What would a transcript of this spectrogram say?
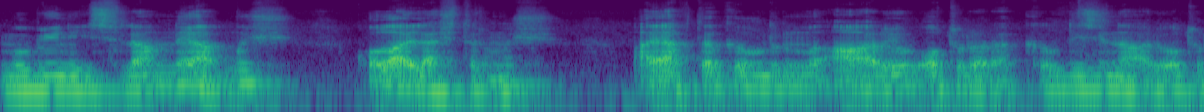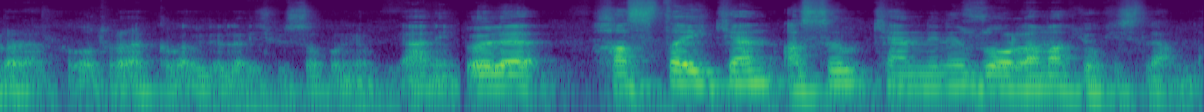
mübini İslam ne yapmış? Kolaylaştırmış. Ayakta kıldın mı ağrıyor, oturarak kıl. Dizin ağrıyor, oturarak kıl. Oturarak kılabilirler, hiçbir sorun yok. Yani böyle hastayken asıl kendini zorlamak yok İslam'da.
